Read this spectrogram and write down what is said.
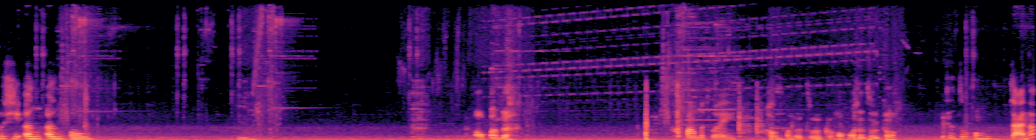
露西恩恩欧，好棒的，好棒的推，好棒的助攻好，棒的主攻。这助攻赞啊！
